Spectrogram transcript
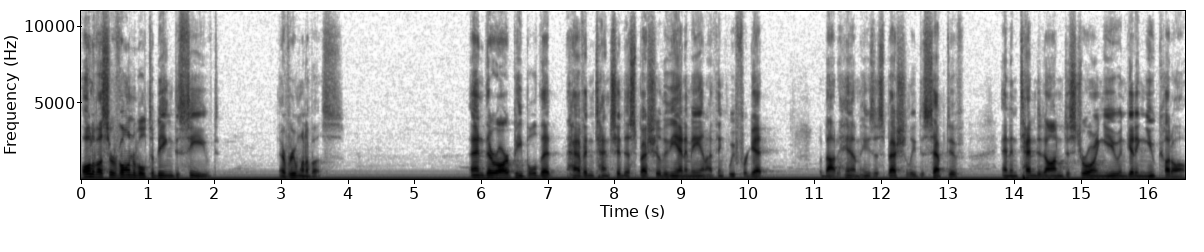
All of us are vulnerable to being deceived, every one of us. And there are people that have intention, especially the enemy, and I think we forget about him. He's especially deceptive and intended on destroying you and getting you cut off.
